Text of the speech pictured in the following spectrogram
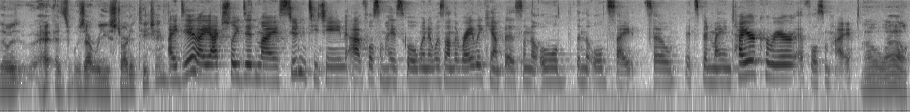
Was, was that where you started teaching? I did. I actually did my student teaching at Folsom High School when it was on the Riley campus in the old in the old site. So it's been my entire career at Folsom High. Oh wow!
